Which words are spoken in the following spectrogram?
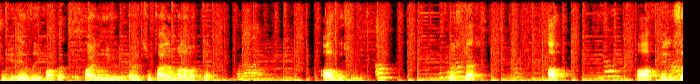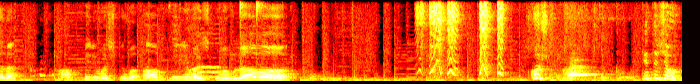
Çünkü en zayıf aklı Taylan'ı görüyor. Evet şimdi Taylan bana bak de. Bana bak. Al de şimdi. Al. Göster. Al. Aferin sana. Aferin aşkıma. Aferin aşkıma. Bravo. Koş. Getir çabuk.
